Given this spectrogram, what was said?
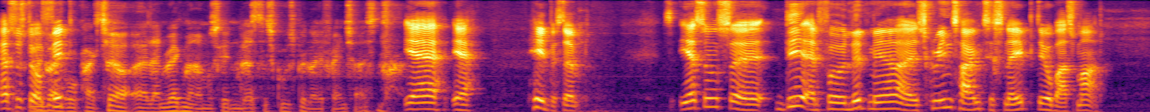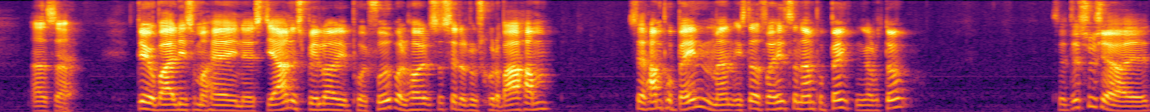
Jeg synes, det var Det er fedt. en god karakter, og Alan Rickman er måske den bedste skuespiller i franchisen. Ja, ja. Helt bestemt. Jeg synes, øh, det at få lidt mere øh, screen time til Snape, det er jo bare smart. Altså, Ja. det er jo bare ligesom at have en øh, stjernespiller på et fodboldhold, så sætter du sgu da bare ham. Sæt ham på banen, mand, i stedet for hele tiden ham på bænken. Er du dum? Så det synes jeg, øh,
